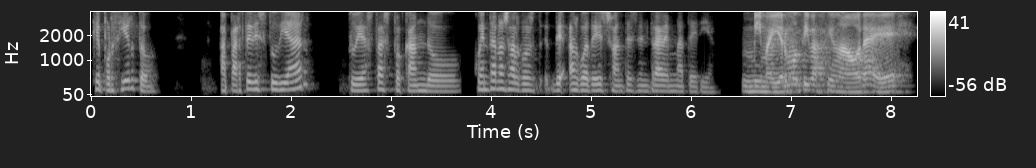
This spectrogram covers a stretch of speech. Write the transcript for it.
Que por cierto, aparte de estudiar, tú ya estás tocando. Cuéntanos algo de, algo de eso antes de entrar en materia. Mi mayor motivación ahora es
